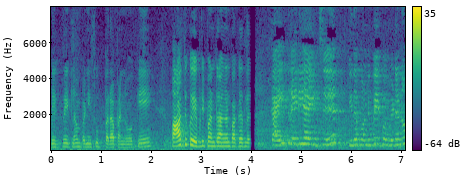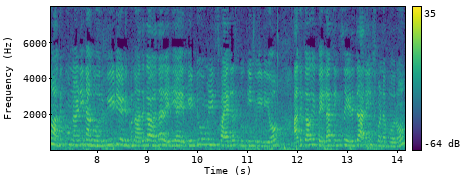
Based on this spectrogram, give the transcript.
டெக்கரேட்லாம் பண்ணி சூப்பராக பண்ணு ஓகே பார்த்துக்கோ எப்படி பண்ணுறாங்கன்னு பக்கத்தில். கைட் ரெடி ஆயிடுச்சு. இதை கொண்டு போய் இப்போ விடணும். அதுக்கு முன்னாடி நாங்கள் ஒரு வீடியோ எடுக்கணும். அதுக்காக தான் ரெடி ஆயிருக்கேன். Two minutes wireless cooking video அதுக்காக இப்போ எல்லா திங்ஸும் எடுத்து அரேஞ்ச் பண்ண போகிறோம்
